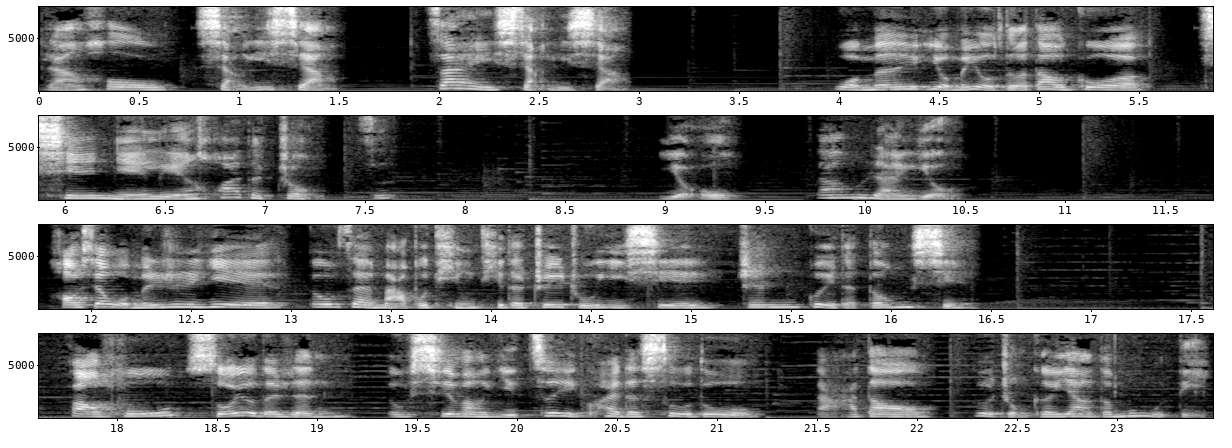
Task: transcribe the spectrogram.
然后想一想，再想一想，我们有没有得到过千年莲花的种子？有，当然有。好像我们日夜都在马不停蹄地追逐一些珍贵的东西，仿佛所有的人都希望以最快的速度达到各种各样的目的。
